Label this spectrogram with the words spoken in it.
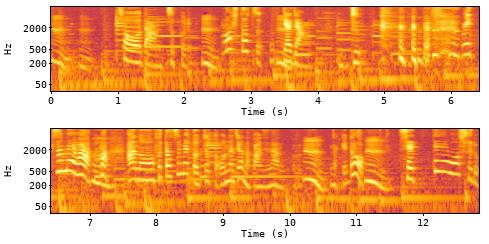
うん相談作る。うん。うんもう一つうん。じゃじゃん、ず。三つ目は、うん。まああの二つ目とちょっと同じような感じなんうんだけど、うん。設定をする。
